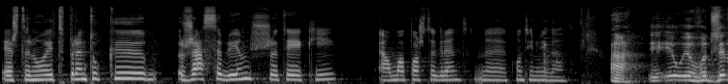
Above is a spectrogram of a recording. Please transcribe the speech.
esta noite, perante o que já sabemos até aqui há uma aposta grande na continuidade. Ah, eu, eu, vou dizer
